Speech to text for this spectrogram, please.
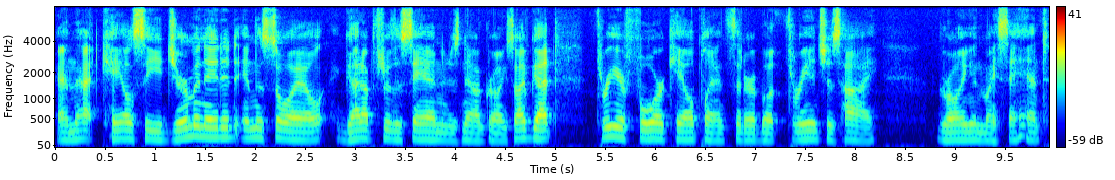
and that kale seed germinated in the soil, got up through the sand, and is now growing. So I've got three or four kale plants that are about three inches high growing in my sand.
